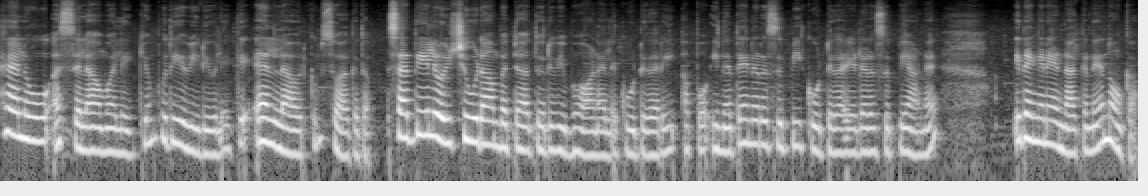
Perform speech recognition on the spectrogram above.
ഹലോ അസ്സലാമു അലൈക്കും പുതിയ വീഡിയോയിലേക്ക് എല്ലാവർക്കും സ്വാഗതം. സദ്യയിൽ ഒഴിച്ചുകൂടാൻ പറ്റാത്തൊരു വിഭവമാണല്ലേ കൂട്ടുകറി? അപ്പോൾ ഇന്നത്തെ എന്റെ റെസിപ്പി കൂട്ടുകറിയുടെ റെസിപ്പിയാണ് ഇതെങ്ങനെയാണ് ഉണ്ടാക്കുന്നത് നോക്കാം.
